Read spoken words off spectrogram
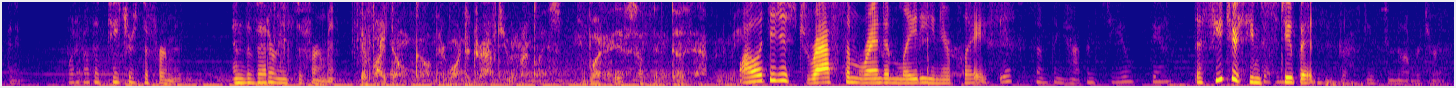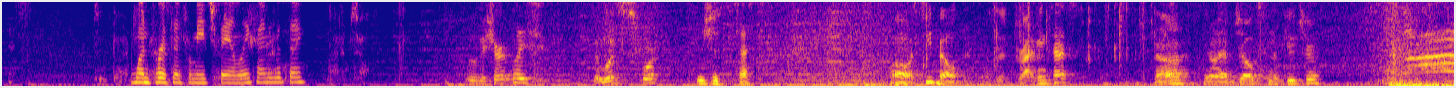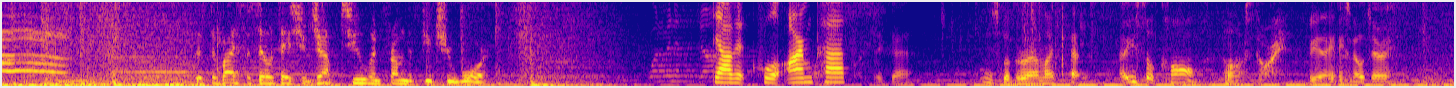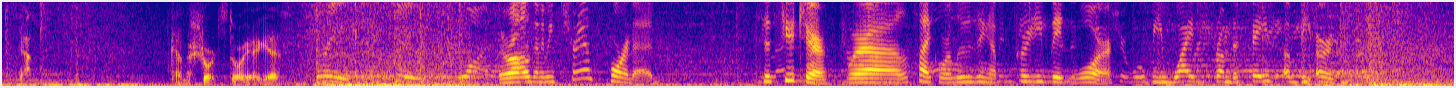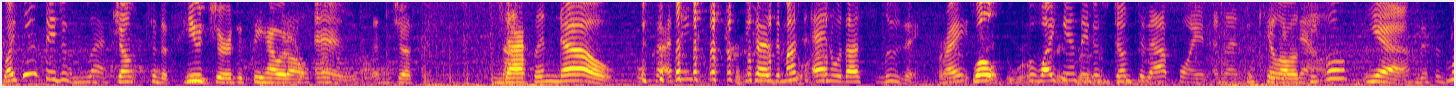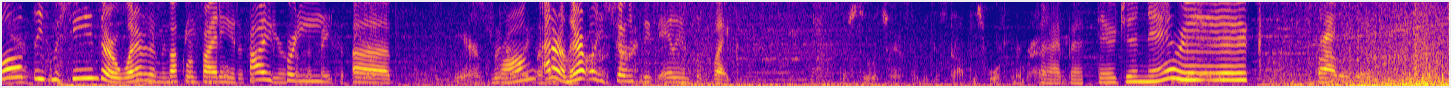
What about the teacher's deferment? And the Veterans Deferment. If I don't go, they're going to draft you in my place. But if something does happen to me, Why would they just draft some random lady in your place? If something happens to you, Dan, The future seems stupid. draftees do not return. One person from each family, kind of a thing. Not himself. Move your shirt, please. What's this for? It's just a test. Oh, a seatbelt. Was it a driving test? No? You don't have jokes in the future? This device facilitates your jump to and from the future war. They all get cool arm cuffs. that. You just whip it around like that. How are you so calm? Long story. Be ex-military? Yeah. Kind of a short story, I guess. Three, two, one. They're all gonna be transported. To the future, where uh, looks like we're losing a pretty big war. Will be wiped from the face of the earth. Why can't they just jump to the future to see how it all ends and just not- Jacqueline, no. Well, c- I think because it must end with us losing, right? Well, but why can't they just jump to that point and then just kill all those down? people? Yeah. Well, these machines or whatever the human fuck we're fighting is probably disappear from the pretty face of the uh, strong. I don't know. They're not really showing what these aliens look like, there's still a chance that we can stop this war from ever happening. but I bet they're generic. Probably.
